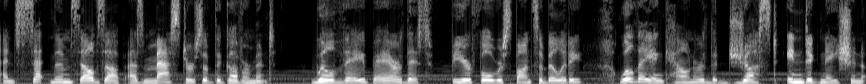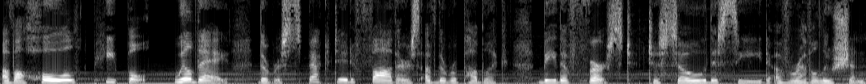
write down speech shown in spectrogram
and set themselves up as masters of the government? Will they bear this fearful responsibility? Will they encounter the just indignation of a whole people? Will they, the respected fathers of the Republic, be the first to sow the seed of revolution?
